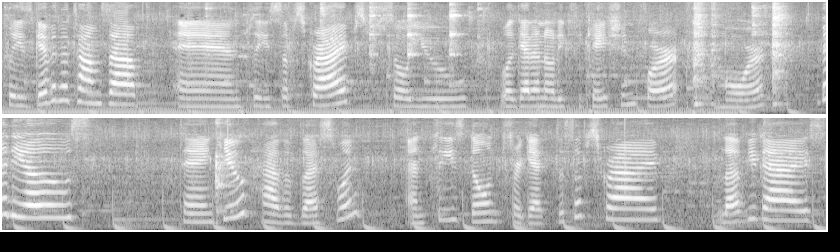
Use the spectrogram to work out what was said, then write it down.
please give it a thumbs up and please subscribe so you will get a notification for more videos. Thank you. Have a blessed one. And please don't forget to subscribe. Love you guys.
